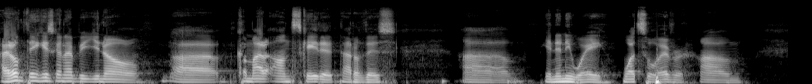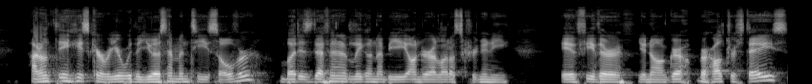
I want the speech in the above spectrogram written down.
I don't think he's gonna be you know uh, come out unscathed out of this uh, in any way whatsoever. Um, I don't think his career with the USMNT is over, but it's definitely gonna be under a lot of scrutiny if either you know Berhalter stays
